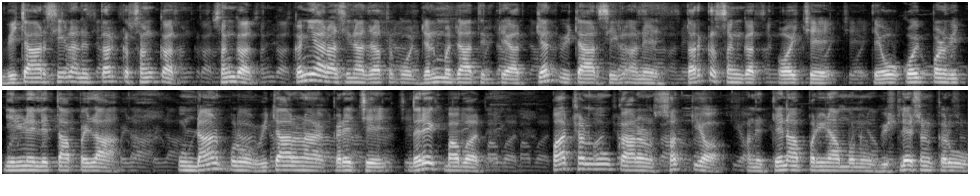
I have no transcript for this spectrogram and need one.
વિચારશીલ અને તર્ક સંકટ, સંગત. કન્યા રાશિના જાતકો જન્મજાત રીતે અત્યંત વિચારશીલ અને તર્કસંગત હોય છે. તેઓ કોઈ પણ નિર્ણય લેતા પહેલા ઊંડાણપૂર્વક વિચારણા કરે છે. દરેક બાબત પાછળનું કારણ સત્ય અને તેના પરિણામોનું વિશ્લેષણ કરવું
